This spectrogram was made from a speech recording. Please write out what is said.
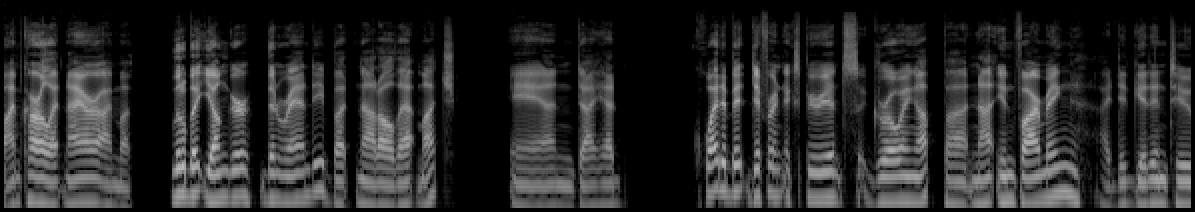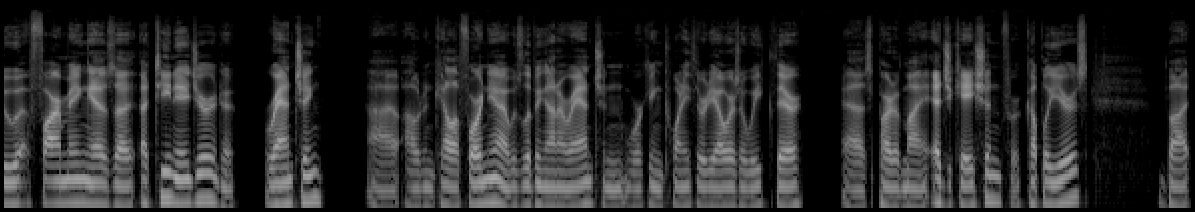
I'm Carl Etnier. I'm a little bit younger than Randy, but not all that much and I had quite a bit different experience growing up, uh, not in farming. I did get into farming as a, a teenager, to ranching uh, out in California. I was living on a ranch and working 20, 30 hours a week there as part of my education for a couple years. But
